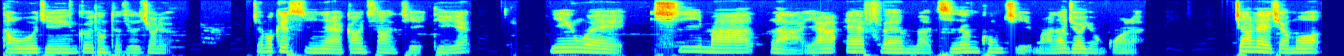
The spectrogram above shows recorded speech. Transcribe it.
和我进行沟通特子交流。节目开始前呢，讲几桩事体。第一，因为喜马拉雅 FM 的储存空间马上就要用光了，将来节目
